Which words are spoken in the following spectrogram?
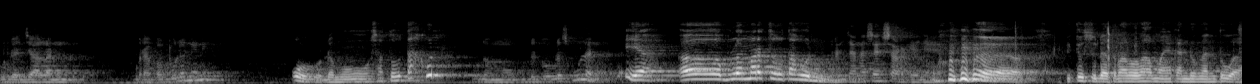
Udah jalan berapa bulan ini? Oh udah mau satu tahun. Udah mau udah 12 bulan? Iya eh, bulan Maret satu tahun. Rencana sesar kayaknya ya. Itu sudah terlalu lama ya kandungan tua.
